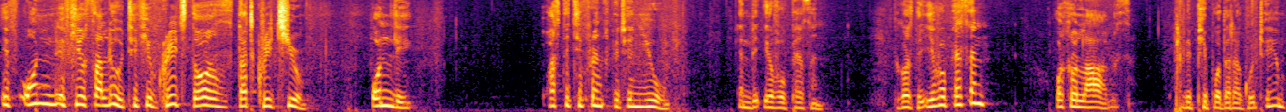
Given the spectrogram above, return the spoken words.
If, only, if you salute, if you greet those that greet you only, what's the difference between you and the evil person? Because the evil person also loves the people that are good to him.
